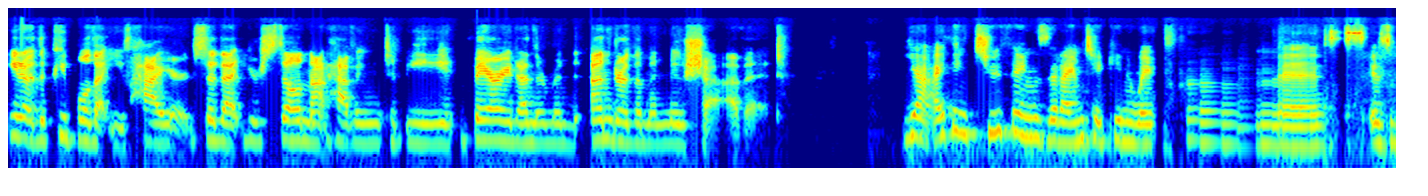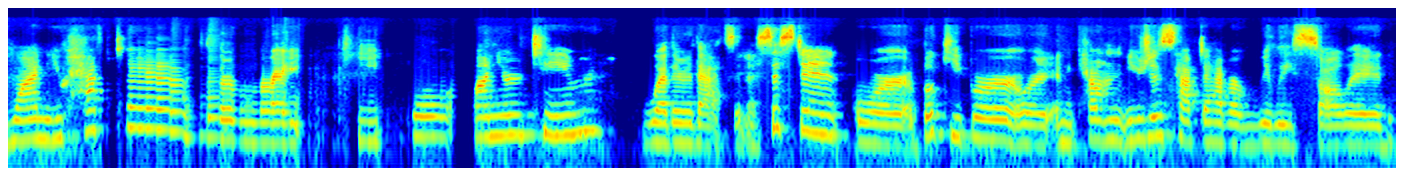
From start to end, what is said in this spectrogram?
you know the people that you've hired so that you're still not having to be buried under under the minutia of it. Yeah i think two things that i'm taking away from this is one you have to have the right people on your team whether that's an assistant or a bookkeeper or an accountant, you just have to have a really solid,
